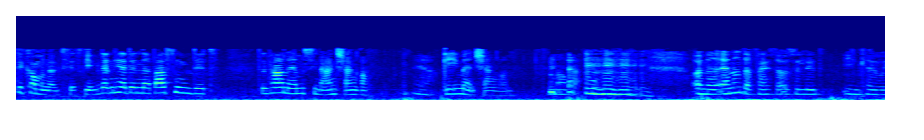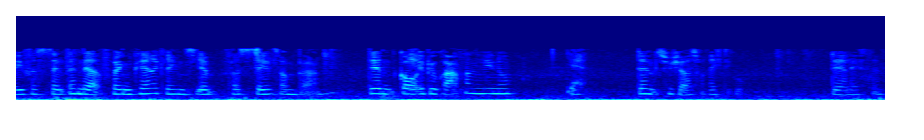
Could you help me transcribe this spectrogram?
det kommer nok til at ske. Men den her, den er bare sådan lidt, den har nærmest sin egen genre. Ja. Gayman-genren. Og noget andet, der faktisk også er lidt i en kategori for sig selv, den der Frøken Peregrins hjem for sælsomme børn. Den går i biograferne lige nu. Ja. Den synes jeg også var rigtig god, da jeg læste den.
